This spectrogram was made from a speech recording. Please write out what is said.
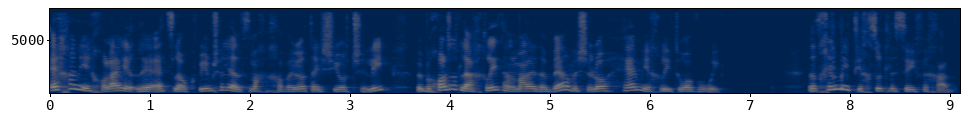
איך אני יכולה לייעץ לעוקבים שלי על סמך החוויות האישיות שלי, ובכל זאת להחליט על מה לדבר ושלא הם יחליטו עבורי. נתחיל מהתייחסות לסעיף 1.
